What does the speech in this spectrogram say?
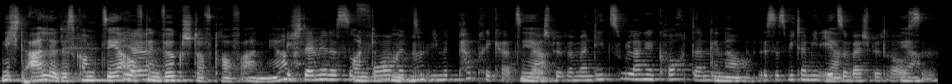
Nicht alle, das kommt sehr Ja. auf den Wirkstoff drauf an. Ja? Ich stelle mir das so Und, vor, mhm. mit, wie mit Paprika zum Ja. Beispiel. Wenn man die zu lange kocht, dann Genau. ist das Vitamin E Ja. zum Beispiel draußen.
